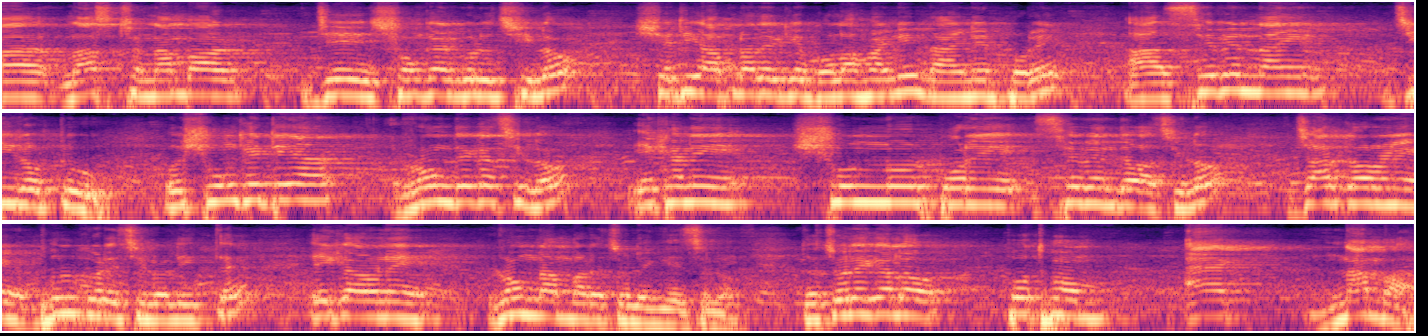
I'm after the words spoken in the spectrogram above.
আর লাস্ট নাম্বার যে সংখ্যাগুলো ছিল সেটি আপনাদেরকে বলা হয়নি নাইনের পরে। আর সেভেন নাইন জিরো টু ওই সংখ্যাটা রং দেখা ছিল। এখানে শূন্যর পরে সেভেন দেওয়া ছিল যার কারণে ভুল করেছিল লিখতে। এই কারণে রং নাম্বারে চলে গিয়েছিল। তো চলে গেল প্রথম এক number.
